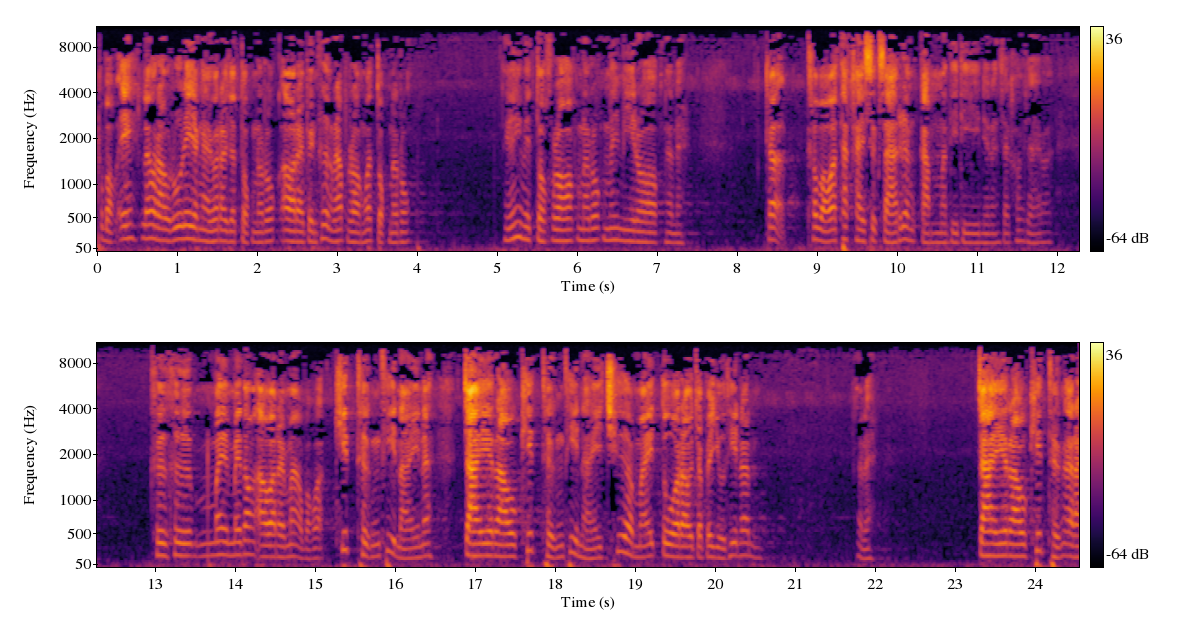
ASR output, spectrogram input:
ก็บอกเอ๊ะแล้วเรารู้ได้ยังไงว่าเราจะตกนรกเอาอะไรเป็นเครื่องรับรองว่าตกนรกเฮ้ยไม่ตกรอกนรกไม่มีรอกนะนะก็เขาบอกว่าถ้าใครศึกษาเรื่องกรรมมาดีๆเนี่ยนะจะเข้าใจว่า คือคือไม่ไม่ต้องเอาอะไรมากบอกว่า คิดถึงที่ไหนนะ ใจเราคิดถึงที่ไหน เชื่อไหมตัวเราจะไปอยู่ที่นั่นนะใจเราคิดถึงอะไร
